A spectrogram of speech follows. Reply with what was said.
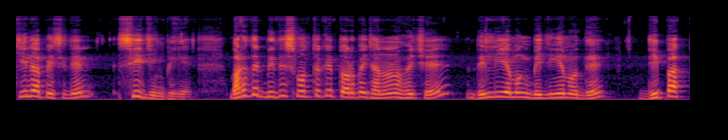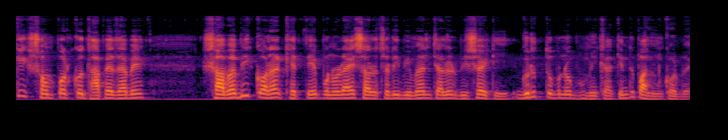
চীনা প্রেসিডেন্ট শি জিনপিংয়ের। ভারতের বিদেশ মন্ত্রকের তরফে জানানো হয়েছে, দিল্লি এবং বেজিংয়ের মধ্যে দ্বিপাক্ষিক সম্পর্ক ধাপে ধাপে স্বাভাবিক করার ক্ষেত্রে পুনরায় সরাসরি বিমান চালুর বিষয়টি গুরুত্বপূর্ণ ভূমিকা কিন্তু পালন করবে।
